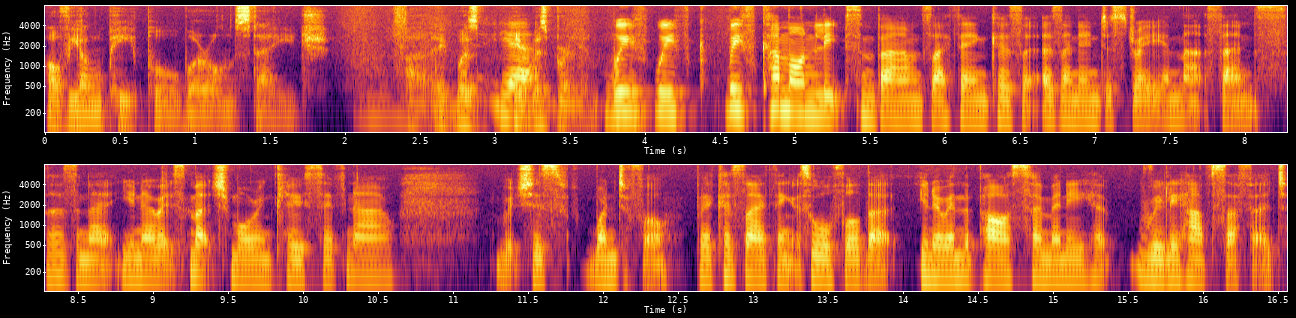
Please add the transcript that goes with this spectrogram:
of young people were on stage. Mm. Uh, it was yeah. it was brilliant. We've we've we've come on leaps and bounds, I think, as as an industry in that sense, hasn't it? You know, it's much more inclusive now which is wonderful because I think it's awful that, you know, in the past so many really have suffered.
